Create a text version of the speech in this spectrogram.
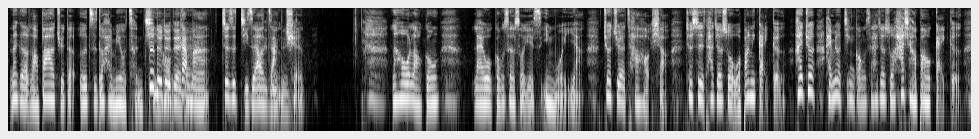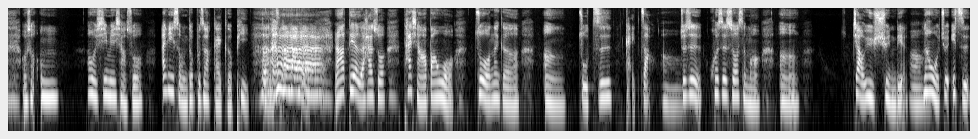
那个老爸觉得儿子都还没有成气，对对对，干嘛就是急着要掌权？然后我老公来我公司的时候也是一模一样，就觉得超好笑。就是他就说我帮你改革，他就还没有进公司，他就说他想要帮我改革。我说嗯。然后我心里面想说，哎、啊，你什么都不知道，改革屁 这样子。对。然后第二个，他说他想要帮我做那个嗯组织改造，嗯，就是或是说什么嗯教育训练。那、嗯、我就一直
